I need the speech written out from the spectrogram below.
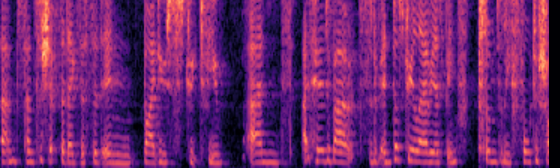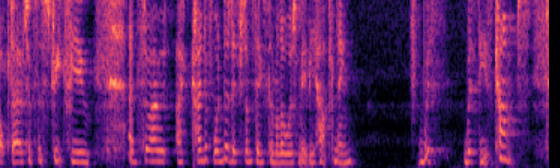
um, censorship that existed in Baidu's Street View. And I'd heard about sort of industrial areas being clumsily photoshopped out of the street view. And so I, I kind of wondered if something similar was maybe happening with with these camps.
